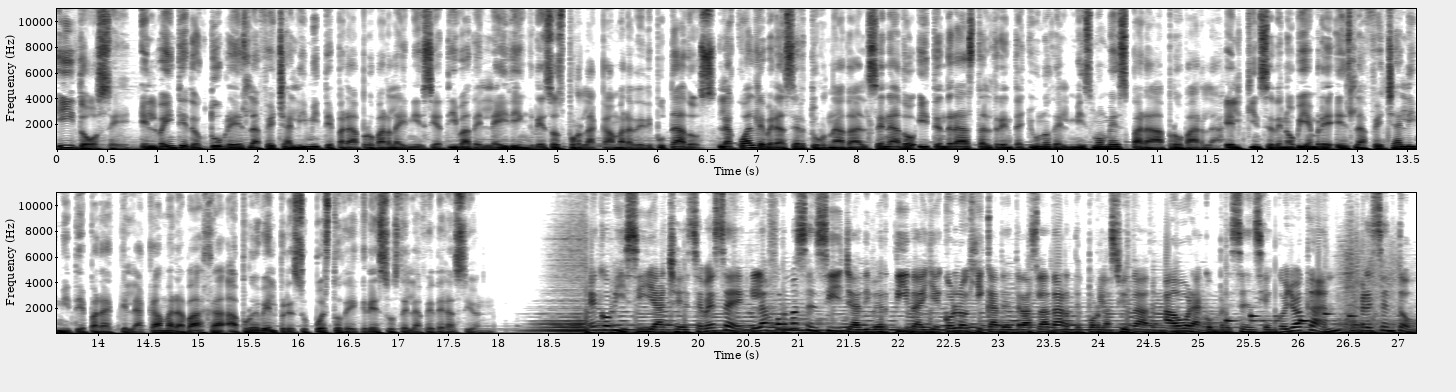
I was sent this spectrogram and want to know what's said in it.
Y 12. El 20 de octubre es la fecha límite para aprobar la iniciativa de ley de ingresos por la Cámara de Diputados, la cual deberá ser turnada al Senado y tendrá hasta el 31 del mismo mes para aprobarla. El 15 de noviembre es la fecha límite para que la Cámara Baja apruebe el presupuesto de egresos de la Federación. Ecobici y HSBC, la forma sencilla, divertida y ecológica de trasladarte por la ciudad, ahora con presencia en Coyoacán, presentó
